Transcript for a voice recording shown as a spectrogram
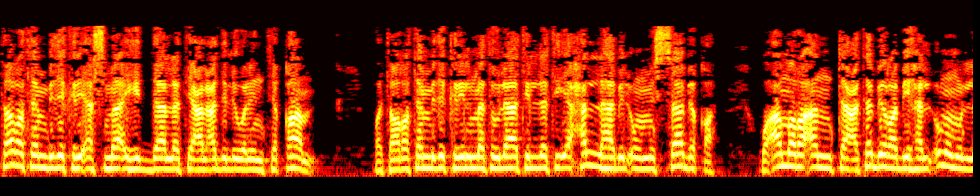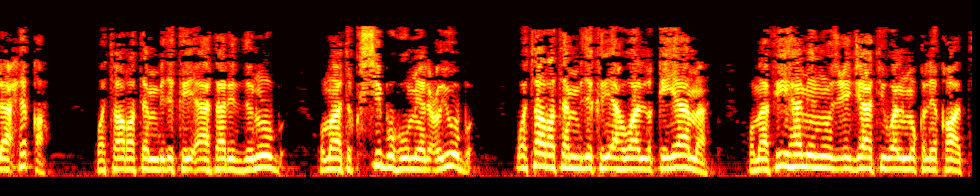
تارة بذكر أسمائه الدالة على العدل والانتقام وتارة بذكر المثلات التي أحلها بالأمم السابقة وأمر أن تعتبر بها الأمم اللاحقة وتارة بذكر آثار الذنوب وما تكسبه من العيوب وتارة بذكر أهوال القيامة وما فيها من المزعجات والمقلقات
